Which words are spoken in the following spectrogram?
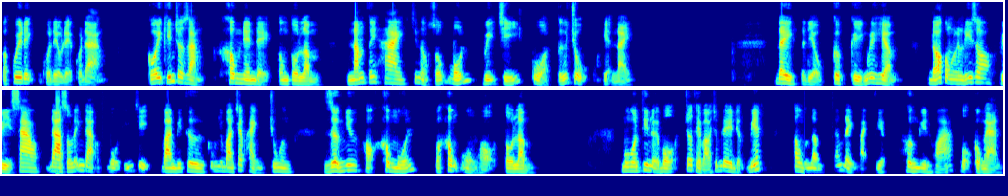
và quy định của điều lệ của Đảng. Có ý kiến cho rằng không nên để ông Tô Lâm nắm tới 2 trên tổng số 4 vị trí của tứ trụ hiện nay. Đây là điều cực kỳ nguy hiểm. Đó cũng là lý do vì sao đa số lãnh đạo Bộ Chính trị, Ban Bí thư cũng như Ban chấp hành Trung ương dường như họ không muốn và không ủng hộ Tô Lâm. Một nguồn tin nội bộ cho Thời báo chấm được biết ông Tô Lâm đang đẩy mạnh việc hưng yên hóa Bộ Công an.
